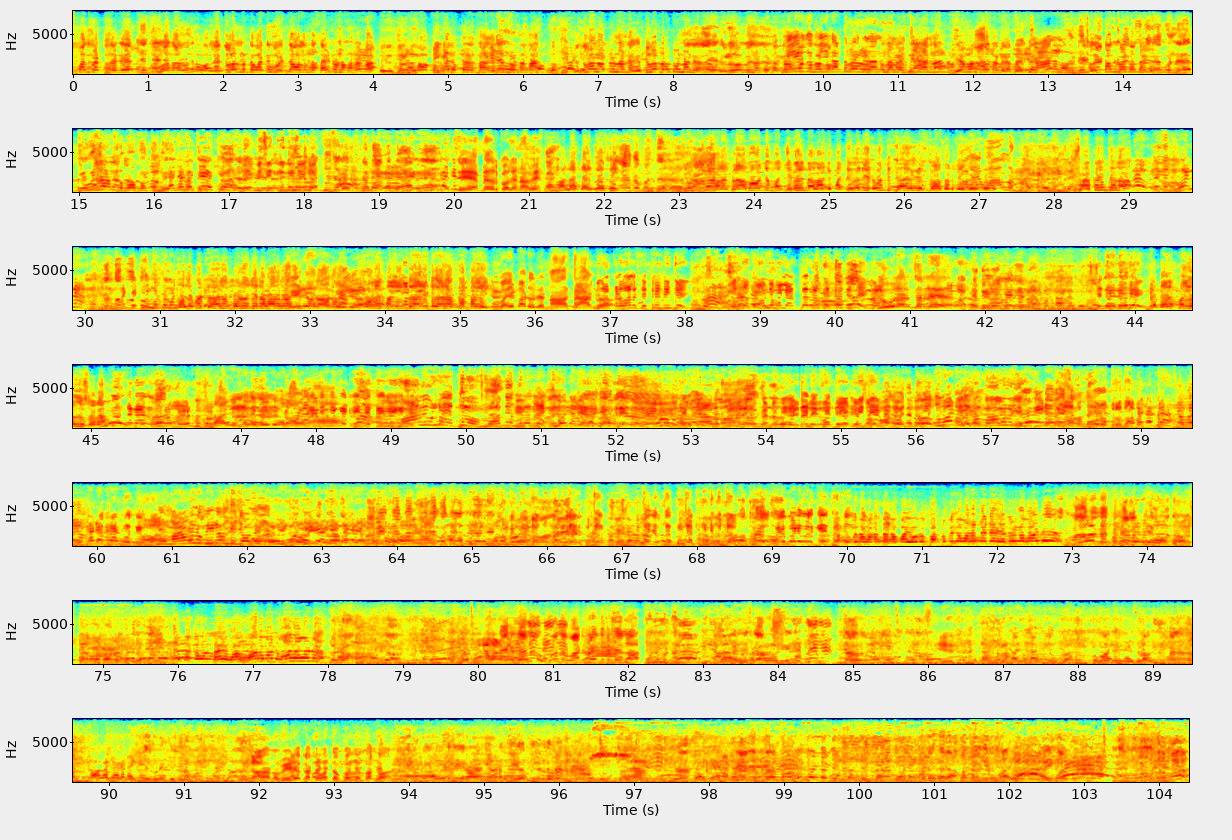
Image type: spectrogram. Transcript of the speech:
ఇబ్బంది పెట్టండి వాళ్ళ ఆడ ఉంటే వాళ్ళ ఎద్దులో ఉండే వాటి మిగతా వాళ్ళంతా సైడ్ ఉండమన్నట మీకే చెప్తాను ఎద్దులో ఎద్దులో ఎద్దులో ఏమనుకోదండి దయచేసి. ఇబ్బంది పెట్టద్దండి. ఏం ఎదుర్కోలేనా అవి అలా దయచేసి మన గ్రామం అంటే మంచి పేరు అలాంటి మంచి పేరు ఎటువంటి దారి తీసుకోవద్దని దయచేసి సహకరించాలా తదుపరి రాలో మూడో జత వారు. కోడేపల్లి ఇంద్రారెడ్డి గారు ఒక్కపల్లి భయపడలే నా ఛానల్ అక్కడ వాళ్ళు శత్రు దించేయి గ్రౌండ్లో మళ్ళీ అడతారు వాళ్ళు శత్రు దించేయి ఎవరు అరుసర్లే పనులు చూసారా నా ఎందుకు వీడియో రాదు మామూలు వీడియో మామూలు వీడియోలు కనబడే వాళ్ళకి మీద ఎవరు కట్ల మీద ఎదురుగా వాడే నువ్వు వీడియో కట్టవద్దు కొంచెం పక్క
